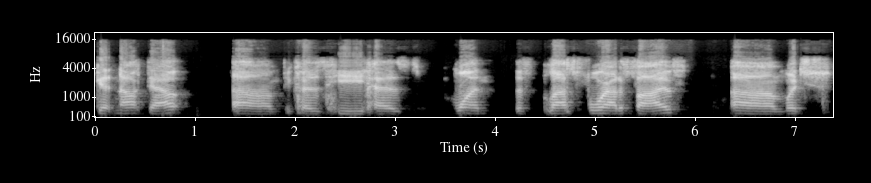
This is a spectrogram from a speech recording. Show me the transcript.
get knocked out um, because he has won the last four out of five, um, which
